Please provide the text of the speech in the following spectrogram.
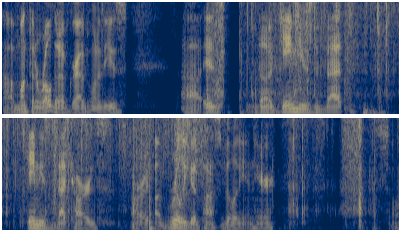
uh, month in a row that I've grabbed one of these, uh, is the game used vet, game used vet cards are a really good possibility in here. So,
